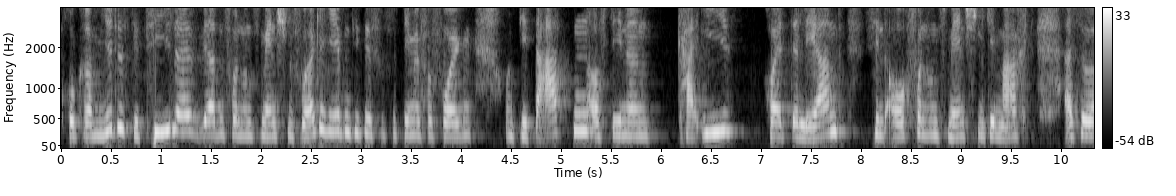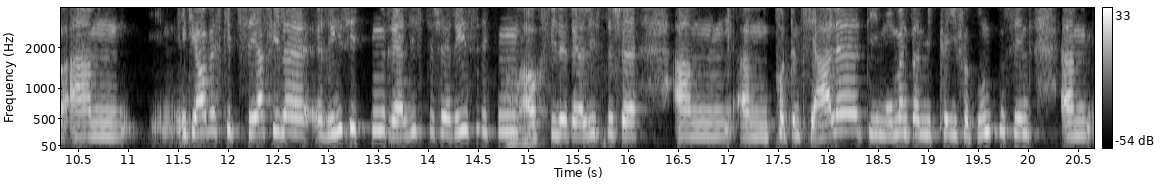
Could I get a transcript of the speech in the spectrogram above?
programmiert ist. Die Ziele werden von uns Menschen vorgegeben, die diese Systeme verfolgen. Und die Daten, aus denen KI heute lernt, sind auch von uns Menschen gemacht. Also ähm, ich glaube, es gibt sehr viele Risiken, realistische Risiken, mhm. auch viele realistische ähm, ähm, Potenziale, die momentan mit KI verbunden sind. Ähm,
